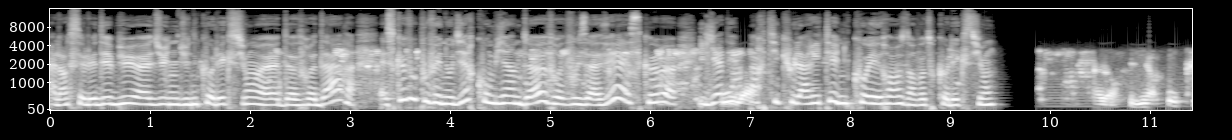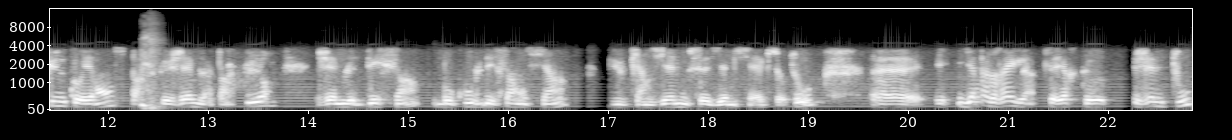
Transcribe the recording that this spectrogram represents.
Alors que c'est le début euh, d'une collection euh, d'œuvres d'art, est-ce que vous pouvez nous dire combien d'œuvres vous avez? Est-ce qu'il euh, il y a des particularités, une cohérence dans votre collection? Alors, il n'y a aucune cohérence parce que j'aime la peinture, j'aime le dessin, beaucoup le dessin ancien, du 15e ou 16e siècle surtout. il n'y a pas de règle, c'est-à-dire que j'aime tout.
